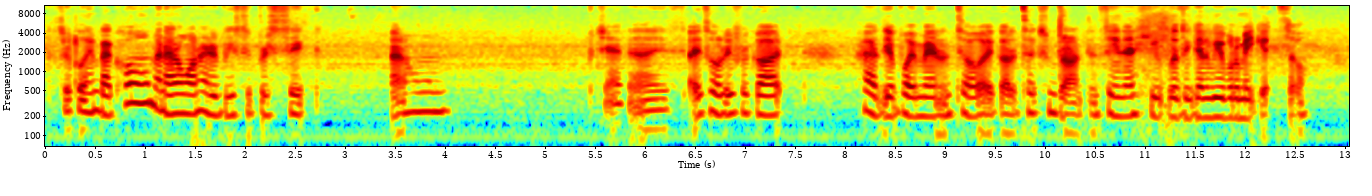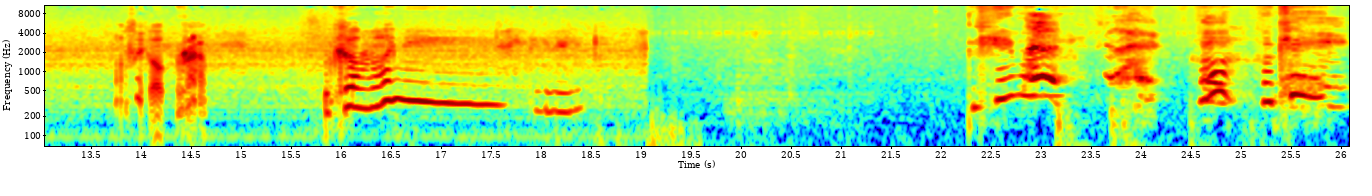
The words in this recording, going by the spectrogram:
Because we're going back home and I don't want her to be super sick at home. But yeah guys, I totally forgot had the appointment until I got a text from Jonathan saying that he wasn't going to be able to make it. So I was like, oh crap. Come on. Hey, Mom. Oh, okay.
